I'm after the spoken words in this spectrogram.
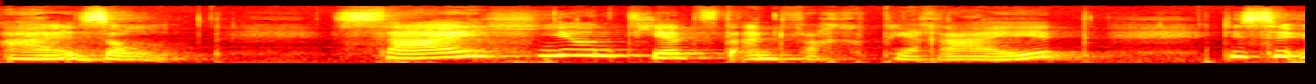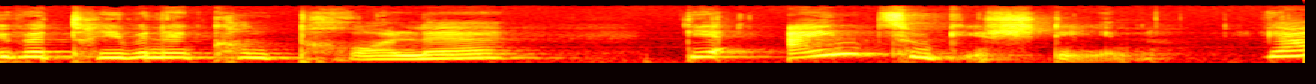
Also, sei hier und jetzt einfach bereit, diese übertriebene Kontrolle dir einzugestehen. Ja,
